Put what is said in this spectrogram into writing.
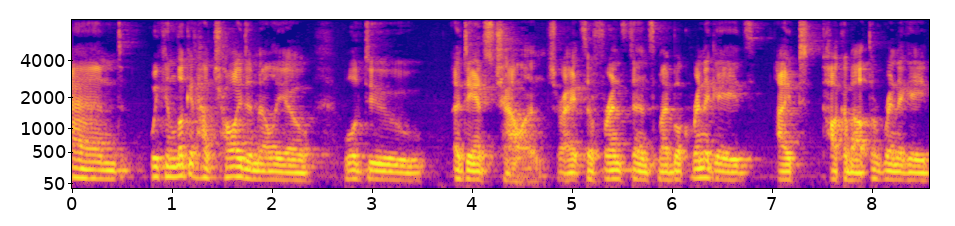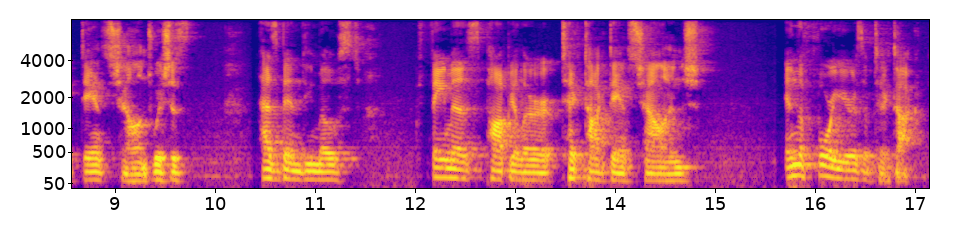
And we can look at how Charli D'Amelio will do a dance challenge, right? So, for instance, my book Renegades I t- talk about the Renegade Dance Challenge, which is has been the most famous, popular TikTok dance challenge in the four years of TikTok.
